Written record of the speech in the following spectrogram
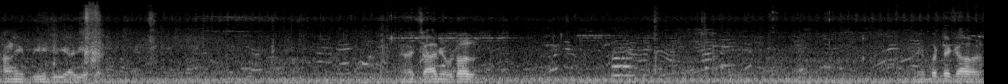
ખાણી પીણી આવી હતી ચાની હોટલ. અને બટેકા.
